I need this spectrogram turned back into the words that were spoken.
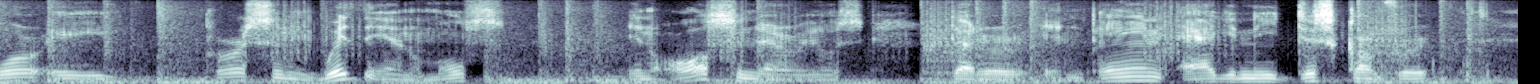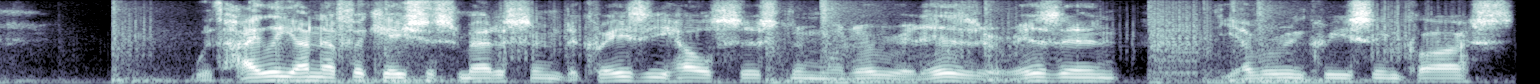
or a person with animals in all scenarios that are in pain, agony, discomfort, with highly unefficacious medicine, the crazy health system, whatever it is or isn't, the ever increasing costs.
